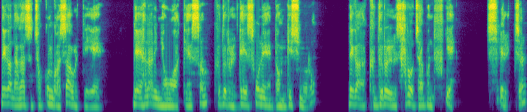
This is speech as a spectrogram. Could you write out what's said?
내가 나가서 적군과 싸울 때에 내 하나님 여호와께서 그들을 내 손에 넘기심으로 내가 그들을 사로잡은 후에 11절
